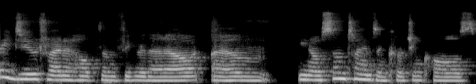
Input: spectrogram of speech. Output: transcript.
I do try to help them figure that out. Um, you know, sometimes in coaching calls,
